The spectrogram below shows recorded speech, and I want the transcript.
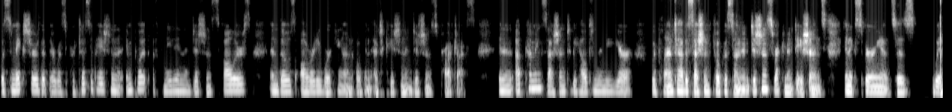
was to make sure that there was participation and input of Canadian Indigenous scholars and those already working on open education Indigenous projects. In an upcoming session to be held in the new year, we plan to have a session focused on Indigenous recommendations and experiences with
